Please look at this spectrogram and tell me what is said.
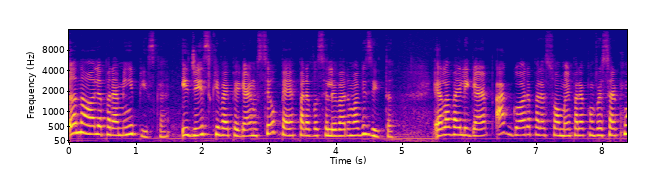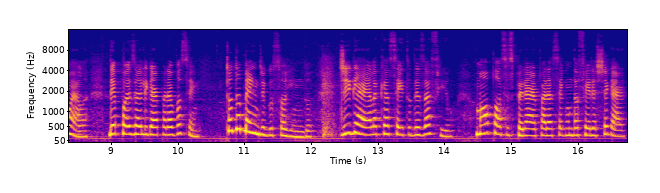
Ana olha para mim e pisca, e diz que vai pegar no seu pé para você levar uma visita. Ela vai ligar agora para sua mãe para conversar com ela. Depois vai ligar para você. Tudo bem, digo sorrindo. Diga a ela que aceito o desafio. Mal posso esperar para a segunda-feira chegar.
